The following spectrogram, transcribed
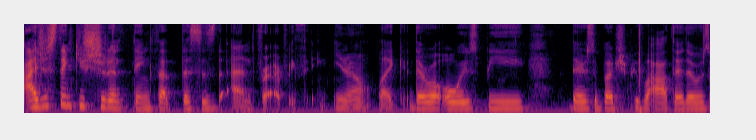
I just think you shouldn't think that this is the end for everything, you know? Like there will always be there's a bunch of people out there there was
